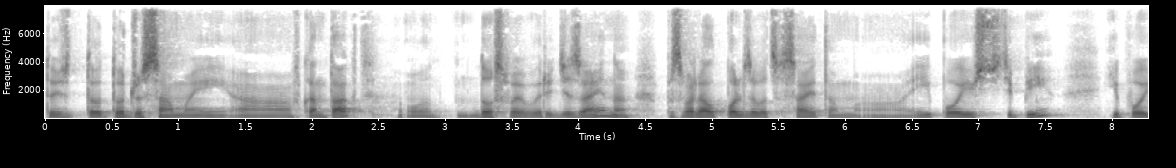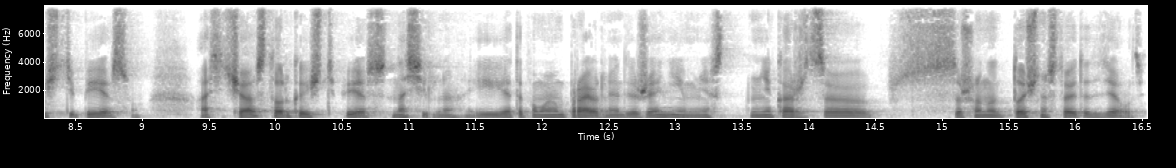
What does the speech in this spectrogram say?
То есть тот, тот же самый э, ВКонтакт вот, до своего редизайна позволял пользоваться сайтом э, и по HTTP, и по HTTPS. А сейчас только HTTPS насильно. И это, по-моему, правильное движение. И мне, мне кажется, совершенно точно стоит это делать.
